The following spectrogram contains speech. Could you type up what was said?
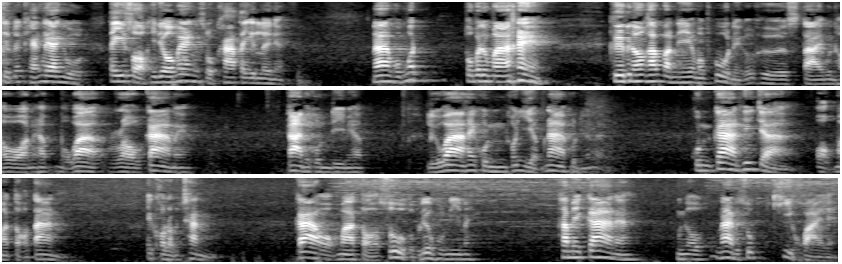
สิบยังแข็งแรงอยู่ ตีศอกทีเดียวแม่งสุดคาตีนเลยเนี่ย นะผมก็ตรงไปตรงมา คือพี่น้องครับวันนี้มาพูดเนี่ยก็คือสไตล์บุญทวรนะครับ บอกว่าเรากล้าไหมกล้าเป็นคนดีไหมครับ หรือว่าให้คุณเขาเหยียบหน้าคุณอย่างนั้นเลยคุณกล้าที่จะออกมาต่อต้านไอ้คอร์รัปชันกล้าออกมาต่อสู้กับเรื่องพวกนี้ไหมถ้าไม่กล้านะมึงเอาหน้าไปซุกขี้ควายเลย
